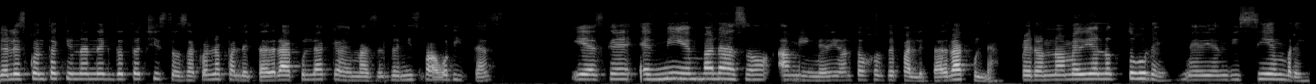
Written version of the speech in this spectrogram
Yo les cuento aquí una anécdota chistosa con la paleta Drácula, que además es de mis favoritas, y es que en mi embarazo a mí me dio antojos de paleta Drácula, pero no me dio en octubre, me dio en diciembre.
